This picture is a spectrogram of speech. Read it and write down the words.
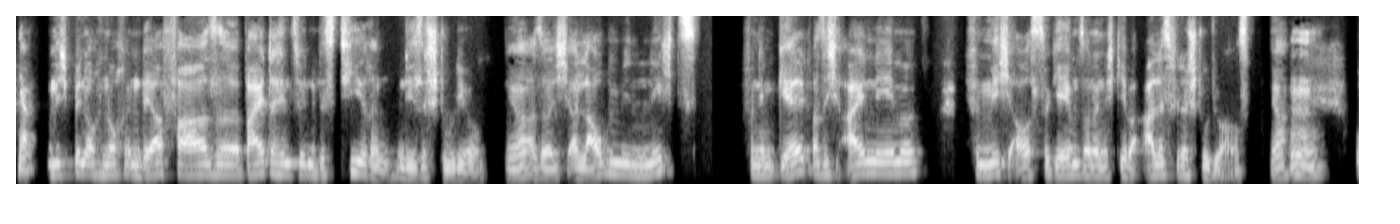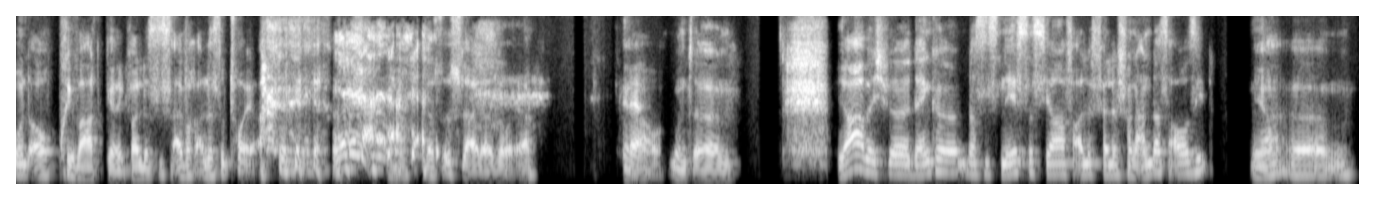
Ja. Und ich bin auch noch in der Phase, weiterhin zu investieren in dieses Studio. Ja, also ich erlaube mir nichts von dem Geld, was ich einnehme, für mich auszugeben, sondern ich gebe alles für das Studio aus. Ja. Mhm. Und auch Privatgeld, weil das ist einfach alles so teuer. ja, das ist leider so, ja. Ja. ja. Und ähm, ja, aber ich äh, denke, dass es nächstes Jahr auf alle Fälle schon anders aussieht. Ja, ähm,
